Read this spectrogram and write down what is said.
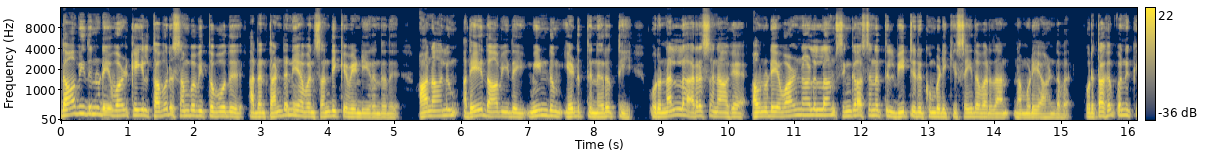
தாவீதனுடைய வாழ்க்கையில் தவறு சம்பவித்த போது அதன் தண்டனை அவன் சந்திக்க வேண்டியிருந்தது. ஆனாலும் அதே தாவீதை மீண்டும் எடுத்து நிறுத்தி ஒரு நல்ல அரசனாக அவனுடைய வாழ்நாளெல்லாம் சிங்காசனத்தில் வீற்றிருக்கும்படிக்கு செய்தவர்தான் நம்முடைய ஆண்டவர். ஒரு தகப்பனுக்கு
